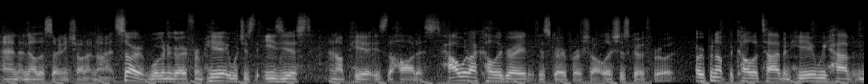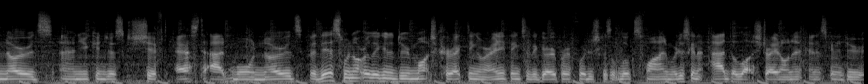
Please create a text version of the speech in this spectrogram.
and another Sony shot at night. So we're gonna go from here, which is the easiest, and up here is the hardest. How would I color grade this GoPro shot? Let's just go through it. Open up the color tab, and here we have nodes, and you can just shift S to add more nodes. For this, we're not really gonna do much correcting or anything to the GoPro footage because it looks fine. We're just gonna add the LUT straight on it, and it's gonna do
